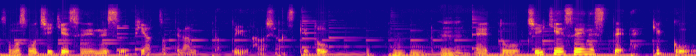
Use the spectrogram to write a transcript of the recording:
そもそも地域 SNS ピアッツァって何だという話なんですけど、うんうん。うん。えっ、と、地域 SNS って結構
